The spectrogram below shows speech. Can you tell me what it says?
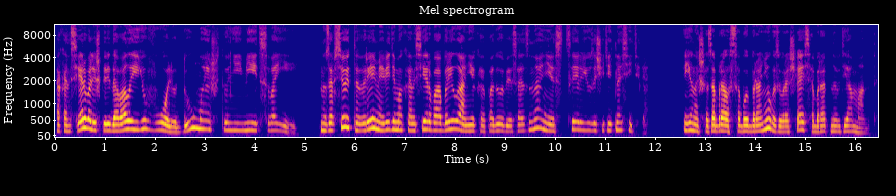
а консерва лишь передавала ее волю, думая, что не имеет своей. Но за все это время, видимо, консерва обрела некое подобие сознания с целью защитить носителя. Юноша забрал с собой броню, возвращаясь обратно в Диамант.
